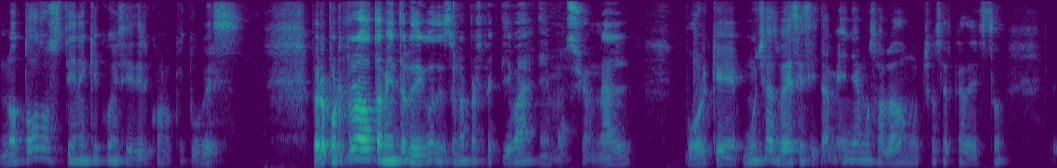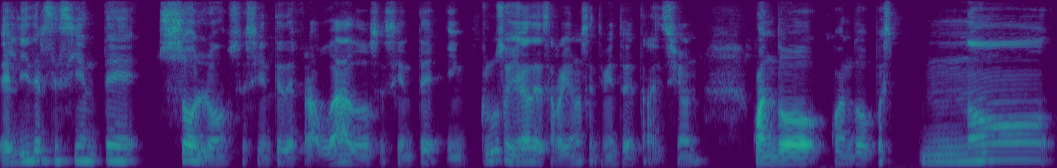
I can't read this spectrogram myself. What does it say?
No todos tienen que coincidir con lo que tú ves. Pero por otro lado, también te lo digo desde una perspectiva emocional, porque muchas veces, y también ya hemos hablado mucho acerca de esto, el líder se siente solo, se siente defraudado, se siente, incluso llega a desarrollar un sentimiento de traición, cuando, cuando pues no,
